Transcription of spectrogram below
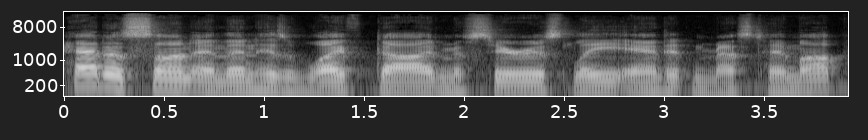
had a son, and then his wife died mysteriously, and it messed him up,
